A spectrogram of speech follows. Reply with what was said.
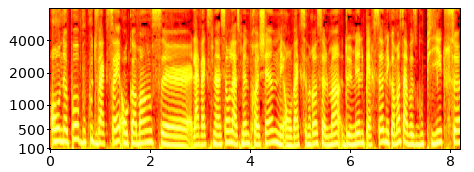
On n'a pas beaucoup de vaccins. On commence euh, la vaccination la semaine prochaine, mais on vaccinera seulement 2000 personnes. Mais comment ça va se goupiller tout ça?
